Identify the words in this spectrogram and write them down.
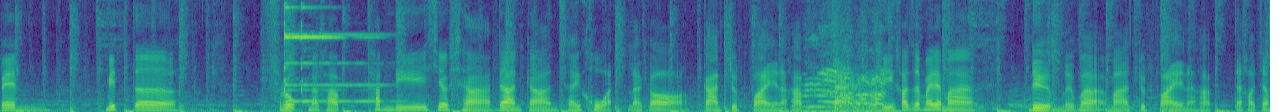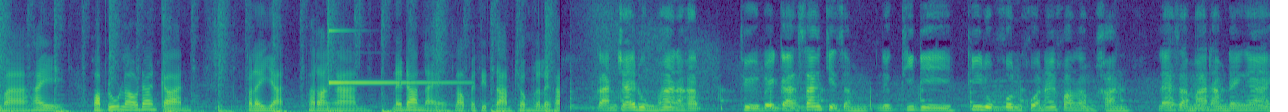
เป็นมิสเตอร์ฟลุกนะครับ ท่านนี้เชี่ยวชาญด้านการใช้ขวดแล้วก็การจุดไฟนะครับ แต่วันนี้เขาจะไม่ได้มาดื่มหรือมามาจุดไฟนะครับ แต่เขาจะมาให้ความรู้เราด้านการประหยัดพลังงานในด้านไหนเราไปติดตามชมกันเลยครับ การใช้ถุงผ้านะครับ ถือเป็นการสร้างจิตสำนึกที่ดีที่ทุกคนควรให้ความสำคัญ และสามารถทำได้ง่าย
